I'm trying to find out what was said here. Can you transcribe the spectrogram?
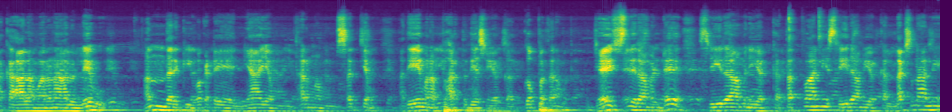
అకాల మరణాలు లేవు. అందరికీ ఒకటే న్యాయం ధర్మం సత్యం. అదే మన భారతదేశం యొక్క గొప్పతనం. జై శ్రీరామ్ అంటే శ్రీరాముని యొక్క తత్వాన్ని శ్రీరాము యొక్క లక్షణాన్ని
